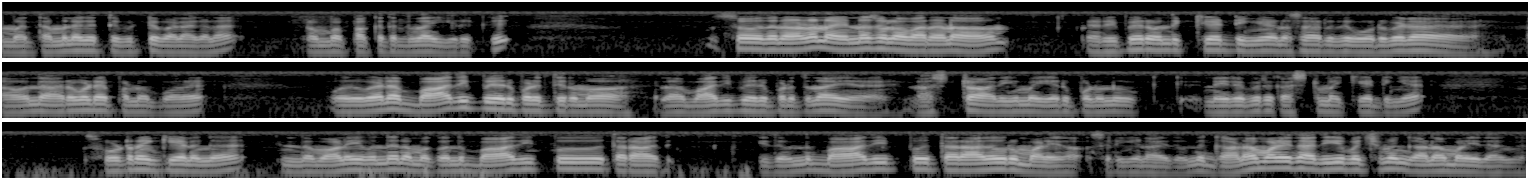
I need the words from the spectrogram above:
நம்ம தமிழகத்தை விட்டு விலகலை. ரொம்ப பக்கத்தில் தான் இருக்குது ஸோ இதனால் நான் என்ன சொல்ல வரேன்னா நிறைய பேர் வந்து கேட்டிங்க என்ன சார் இது ஒருவேளை நான் வந்து அறுவடை பண்ண போகிறேன் ஒருவேளை பாதிப்பு ஏற்படுத்திடுமா? ஏன்னா பாதிப்பு ஏற்படுத்தினா நஷ்டம் அதிகமாக ஏற்படணும்னு நிறைய பேர் கஷ்டமாக கேட்டிங்க. சொல்கிறேன் கேளுங்க. இந்த மழை வந்து நமக்கு வந்து பாதிப்பு தராது. இது வந்து பாதிப்பு தராத ஒரு மழை தான் சரிங்களா? இது வந்து கனமழை தான் அதிகபட்சமே கனமழை தாங்க.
